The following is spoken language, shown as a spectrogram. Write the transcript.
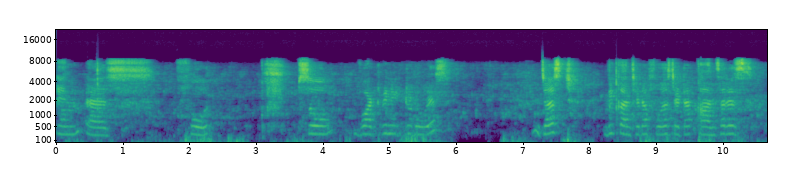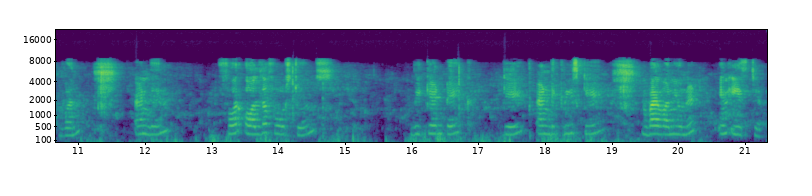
n as 4 so what we need to do is just we consider first that our answer is 1 and then for all the four stones we can take k and decrease k by one unit in each step.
